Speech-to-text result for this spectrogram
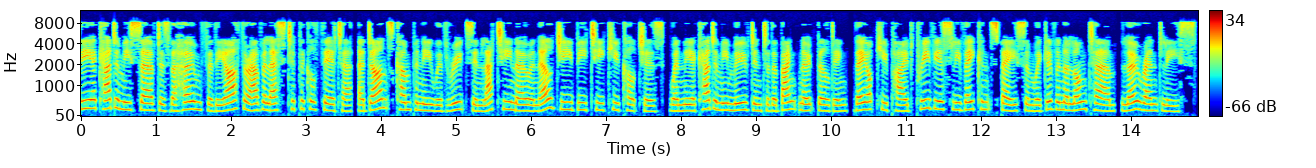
The Academy served as the home for the Arthur Aviles Typical Theatre, a dance company with roots in Latino and LGBTQ cultures. When the Academy moved into the Banknote Building, they occupied previously vacant space and were given a long-term, low-rent lease.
